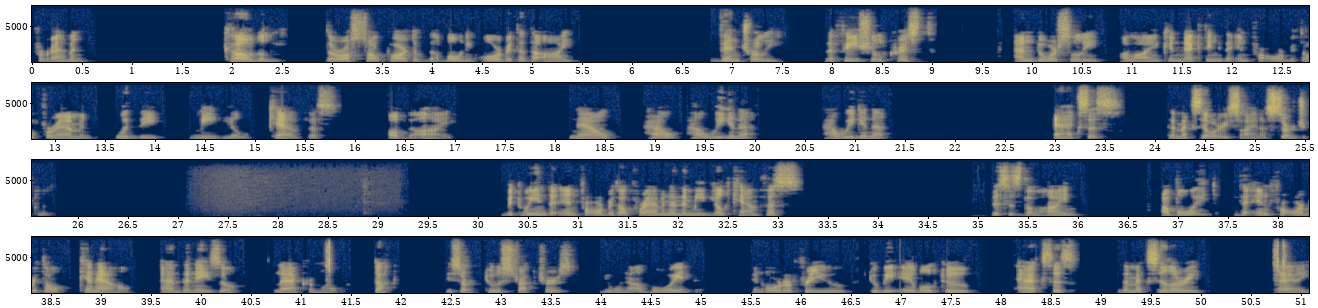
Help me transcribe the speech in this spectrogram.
foramen caudally, the rostral part of the bony orbit of the eye, ventrally, the facial crest, and dorsally, a line connecting the infraorbital foramen with the medial canthus of the eye. Now, how how we gonna how we gonna access the maxillary sinus surgically? between the infraorbital foramen and the medial canthus. This is the line. Avoid the infraorbital canal and the nasolacrimal duct. These are two structures you want to avoid in order for you to be able to access the maxillary uh,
